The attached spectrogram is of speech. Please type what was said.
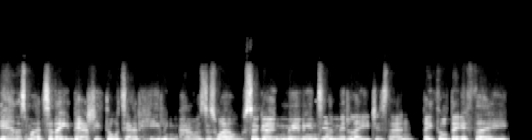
Yeah, that's mad. So they they actually thought it had healing powers as well. So going moving into yeah. the Middle Ages, then they thought that if they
